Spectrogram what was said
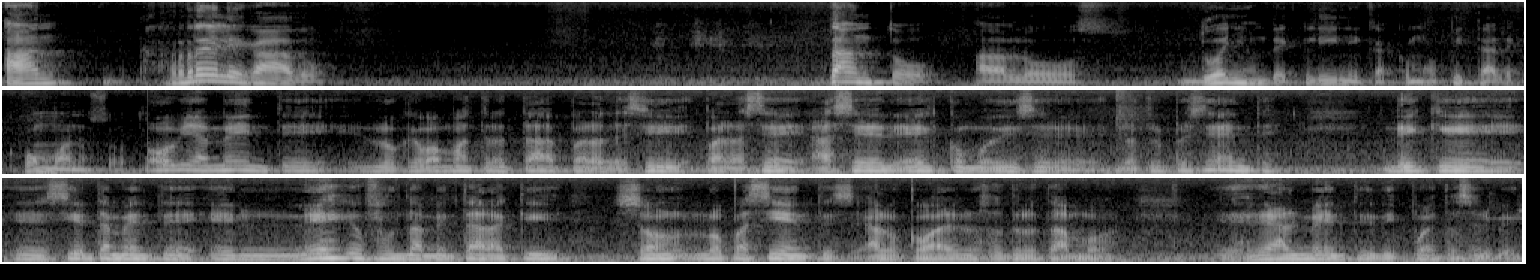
han relegado tanto a los dueños de clínicas como hospitales como a nosotros. Obviamente lo que vamos a tratar para decir, para hacer, es como dice nuestro presidente, de que eh, ciertamente el eje fundamental aquí son los pacientes a los cuales nosotros estamos eh, realmente dispuestos a servir.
